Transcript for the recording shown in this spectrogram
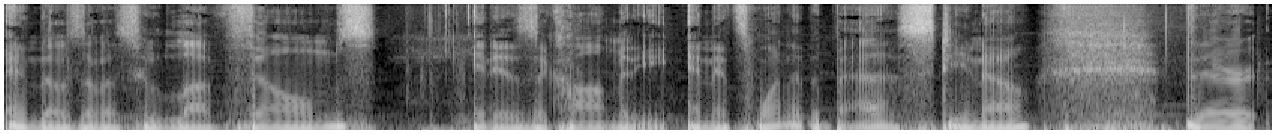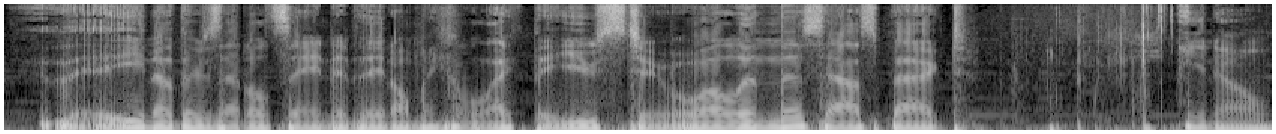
and those of us who love films it is a comedy and it's one of the best you know there you know there's that old saying that they don't make them like they used to well in this aspect you know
